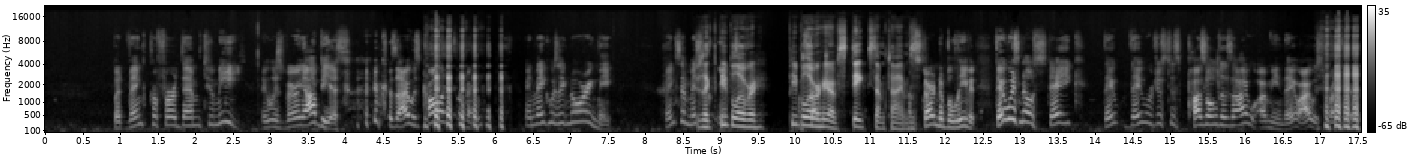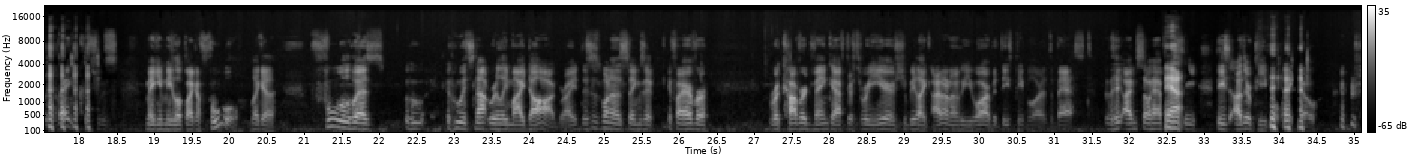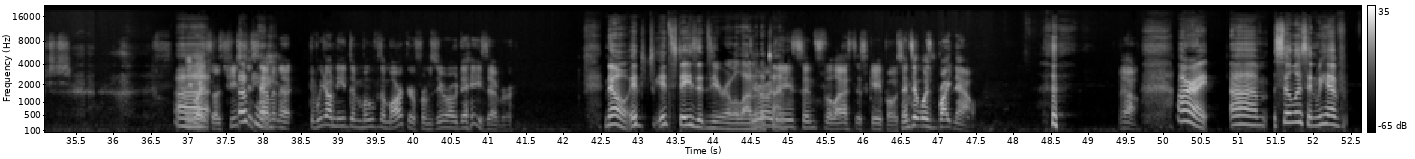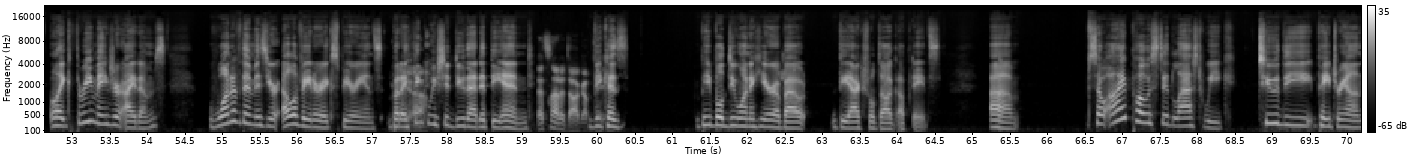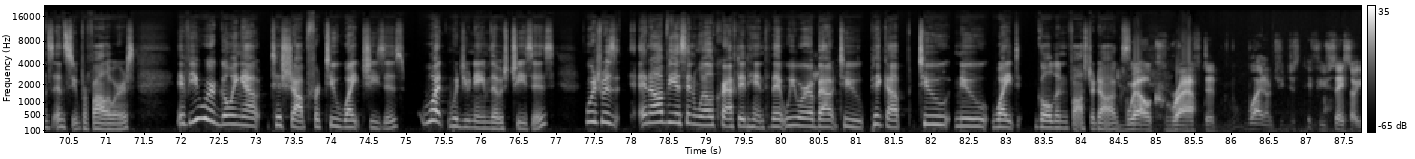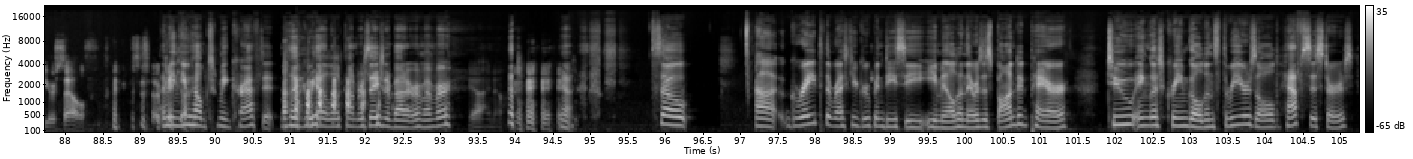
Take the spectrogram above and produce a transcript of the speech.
But Vink preferred them to me. It was very obvious because I was calling for Vink and Vink was ignoring me. Vink's a She's mystery. like the people over people over here have steak sometimes. I'm starting to believe it. There was no steak. They they were just as puzzled as I. I mean, they I was frustrated with Vink because she was making me look like a fool, like a fool who has who who it's not really my dog, right? This is one of those things that if I ever recovered Vink after three years, she'd be like, I don't know who you are, but these people are the best. I'm so happy Yeah. to see these other people go. anyway, Uh, so she's just having a. We don't need to move the marker from zero days ever. no, it it stays at zero a lot Zero of the time. Zero days since the last escapo, since it was right now. yeah. All right. Um, so listen, we have like three major items. One of them is your elevator experience, but I think we should do that at the end That's not a dog update. because people do want to hear about the actual dog updates. Um, so I posted last week to the Patreons and super followers if you were going out to shop for two white cheeses, what would you name those cheeses? Which was an obvious and well crafted hint that we were about to pick up two new white golden foster dogs. well crafted. Why don't you just, if you say so yourself? I mean, you helped me craft it. Like we had a little conversation about it, remember? Yeah, I know. Yeah. So, uh, great. The rescue group in DC emailed, and there was this bonded pair, two English cream goldens, three years old, half sisters,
